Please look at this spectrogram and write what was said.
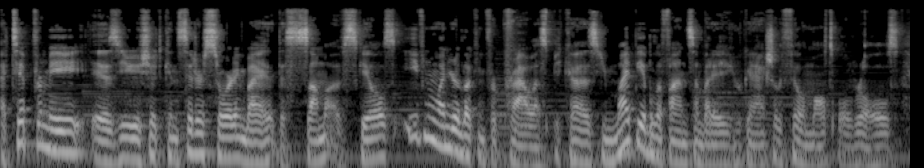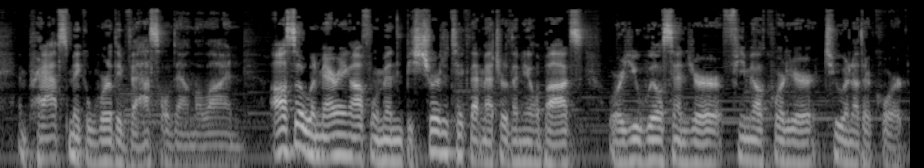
A tip for me is you should consider sorting by the sum of skills, even when you're looking for prowess, because you might be able to find somebody who can actually fill multiple roles and perhaps make a worthy vassal down the line. Also, when marrying off women, be sure to tick that matrilineal box, or you will send your female courtier to another court.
